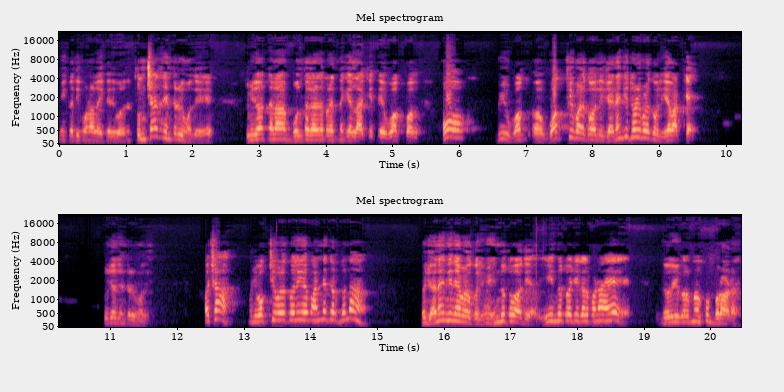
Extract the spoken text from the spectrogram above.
मी कधी कोणाला एखादी बोलत नाही. तुमच्याच इंटरव्ह्यूमध्ये तुम्ही जेव्हा त्याला बोलता करायचा प्रयत्न केला की ते वक वक हो मी वक वकची बळकावली जैनांची थोडी बळकावली हे वाक्य आहे. तुझ्याच इंटरव्ह्यूमध्ये अच्छा म्हणजे वकची बळकावली हे मान्य करतो ना. मी जैनांची नाही बळकवली मी हिंदुत्ववादी आहे. ही हिंदुत्वाची कल्पना आहे. हिंदुत्वाची कल्पना खूप ब्रॉड आहे.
